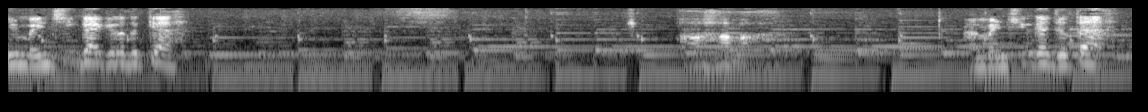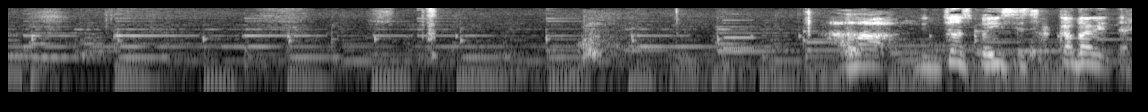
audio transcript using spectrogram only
ಈ ಮೆಣಸಿನ್ಕಾಯಿ ಹಾಕಿರೋದಕ್ಕೆ ಆಹಾ. ಆ ಮೆಣಸಿನ್ಕಾಯಿ ಜೊತೆ ಅಲ್ಲ ನಿಜ ಸ್ಪೈಸಿ ಸಕ್ಕತ್ತಾಗೈತೆ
